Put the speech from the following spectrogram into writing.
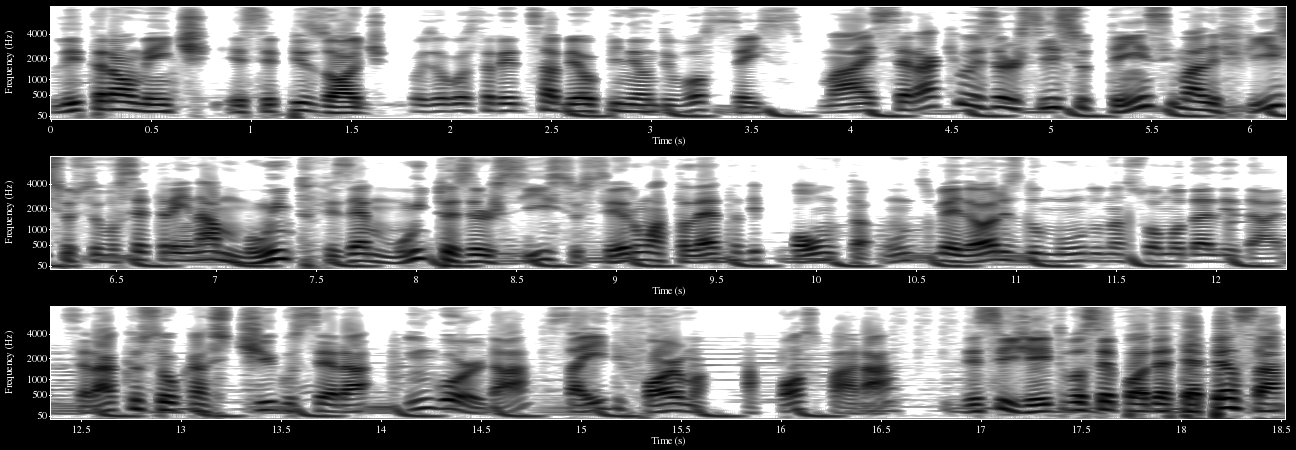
literalmente esse episódio, pois eu gostaria de saber a opinião de vocês. Mas será que o exercício tem esse malefício se você treinar muito, fizer muito exercício, ser um atleta de ponta, um dos melhores do mundo na sua modalidade? Será que o seu castigo será engordar, sair de forma após parar? Desse jeito você pode até pensar:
